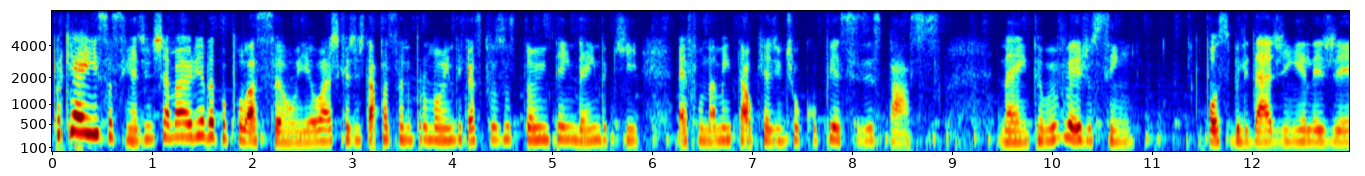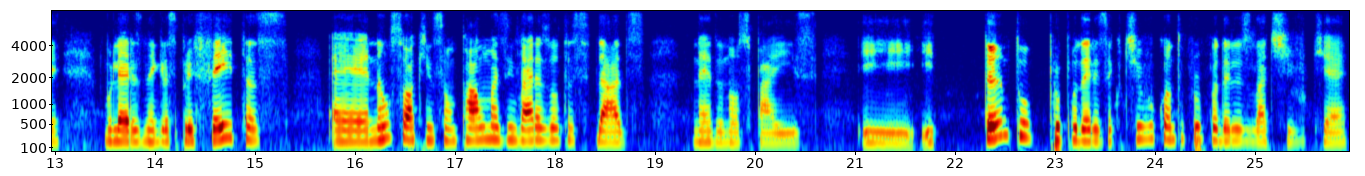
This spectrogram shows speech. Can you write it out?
porque é isso, assim, a gente é a maioria da população e eu acho que a gente está passando por um momento em que as pessoas estão entendendo que é fundamental que a gente ocupe esses espaços, né? Então eu vejo, sim, possibilidade em eleger mulheres negras prefeitas, é, não só aqui em São Paulo, mas em várias outras cidades, né, do nosso país. E, e tanto para o poder executivo quanto para o poder legislativo, que é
